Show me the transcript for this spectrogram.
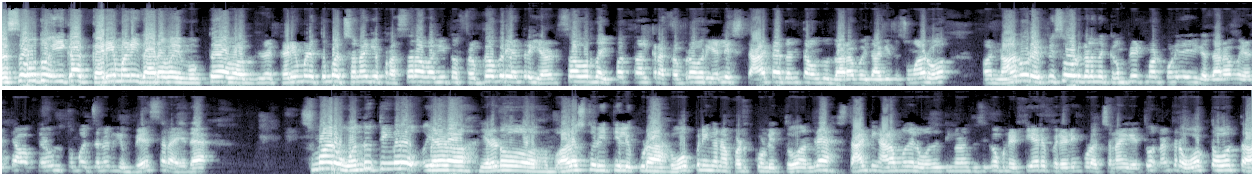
ಎಸ್ ಹೌದು ಈಗ ಕರಿಮಣಿ ಧಾರಾವಾಹಿ ಮುಕ್ತಾಯವಾಗುತ್ತಿದೆ ಕರಿಮಣಿ ತುಂಬಾ ಚೆನ್ನಾಗಿ ಪ್ರಸಾರವಾಗಿತ್ತು. ಫೆಬ್ರವರಿ ಅಂದ್ರೆ ಎರಡ್ ಸಾವಿರದ ಇಪ್ಪತ್ನಾಲ್ಕರ ಫೆಬ್ರವರಿಯಲ್ಲಿ ಸ್ಟಾರ್ಟ್ ಆದಂತ ಒಂದು ಧಾರಾವಾಹಿ ಇದಾಗಿದೆ ಸುಮಾರು ನಾನೂರು ಎಪಿಸೋಡ್ ಗಳನ್ನ ಕಂಪ್ಲೀಟ್ ಮಾಡ್ಕೊಂಡಿದೆ. ಈಗ ಧಾರಾವಾಹಿ ಅಂತ ಇರೋದು ತುಂಬಾ ಜನರಿಗೆ ಬೇಸರ ಇದೆ. ಸುಮಾರು ಒಂದು ತಿಂಗಳು ಎರಡು ಎರಡು ಬಹಳಷ್ಟು ರೀತಿಯಲ್ಲಿ ಕೂಡ ಓಪನಿಂಗ್ ಅನ್ನ ಪಡೆದುಕೊಂಡಿತ್ತು ಅಂದ್ರೆ ಸ್ಟಾರ್ಟಿಂಗ್ ಆರಂಭದಲ್ಲಿ ಒಂದು ತಿಂಗಳಂತೂ ಸಿಕ್ಕಾಪಟ್ಟೆ ಟಿ ಆರ್ ಪಿ ರೇಟಿಂಗ್ ಕೂಡ ಚೆನ್ನಾಗಿತ್ತು. ನಂತರ ಹೋಗ್ತಾ ಹೋಗ್ತಾ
